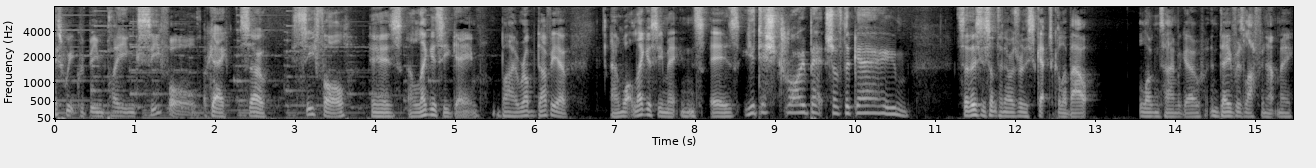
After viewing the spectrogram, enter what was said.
This week we've been playing Seafall. Okay, so Seafall is a legacy game by Rob Daviau. And what legacy means is you destroy bits of the game. So this is something I was really skeptical about a long time ago. And Dave was laughing at me,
